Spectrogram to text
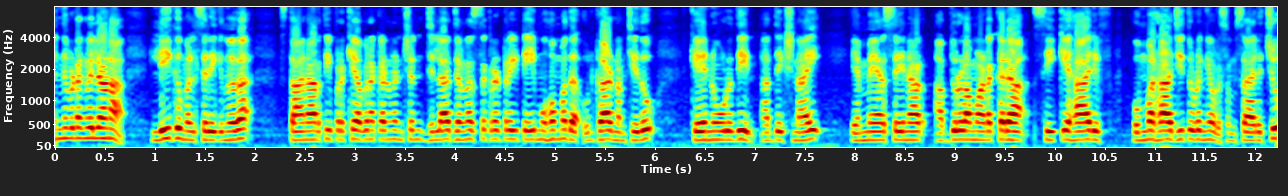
എന്നിവിടങ്ങളിലാണ് ലീഗ് മത്സരിക്കുന്നത്. സ്ഥാനാർത്ഥി പ്രഖ്യാപന കൺവെൻഷൻ ജില്ലാ ജനറൽ സെക്രട്ടറി ടി മുഹമ്മദ് ഉദ്ഘാടനം ചെയ്തു. കെ നൂറുദ്ദീൻ അധ്യക്ഷനായി M A Asainar Abdulla Madakkara C K Harif Ummer Haji തുടങ്ങിയവർ സംസാരിച്ചു.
